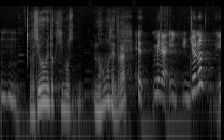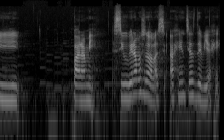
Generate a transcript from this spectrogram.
O sea, sí hubo un momento que dijimos, no vamos a entrar. Eh, mira, y yo no. Y para mí, si hubiéramos ido a las agencias de viaje,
